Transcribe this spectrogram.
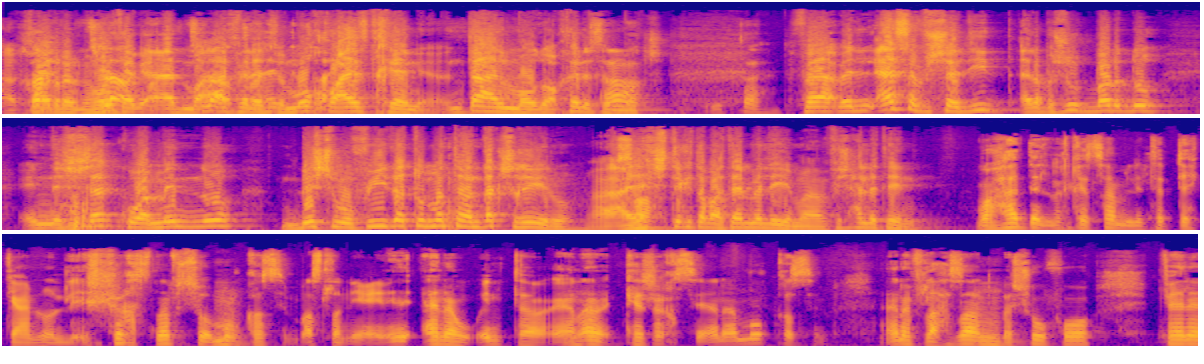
قرر إن هو فجأة قفلت في مخه وعايز يتخانق. انتهى الموضوع خلص آه. الماتش. فللأسف الشديد أنا بشوف برضو إن الشكوى منه مش مفيدة طول ما أنت ما عندكش غيره. هتشتكي طب هتعمل إيه؟ ما فيش حل تاني. وهذا الانقسام اللي أنت بتحكي عنه الشخص نفسه منقسم أصلا. يعني أنا وأنت أنا كشخصي أنا منقسم. أنا في لحظات بشوفه فعلا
